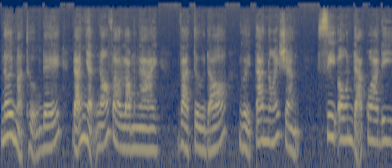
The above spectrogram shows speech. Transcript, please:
nơi mà Thượng Đế đã nhận nó vào lòng Ngài, và từ đó người ta nói rằng Sion đã qua đi.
